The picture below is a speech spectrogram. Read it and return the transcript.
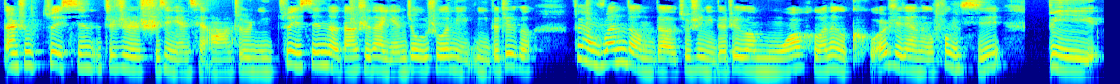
但是最新这是十几年前了，就是你最新的当时在研究说你你的这个非常 random 的，就是你的这个膜和那个壳之间那个缝隙比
